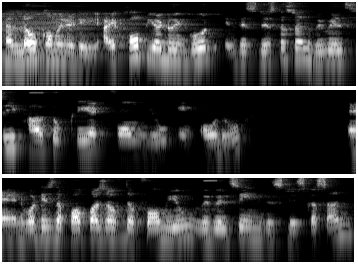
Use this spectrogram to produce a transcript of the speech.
Hello community, I hope you are doing good. In this discussion, we will see how to create form view in Odoo. And what is the purpose of the form view we will see in this discussion.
